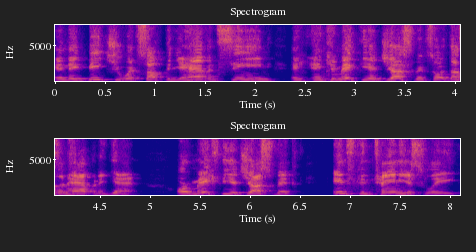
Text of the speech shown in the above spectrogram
and they beat you with something you haven't seen and, and, can make the adjustment so it doesn't happen again or makes the adjustment instantaneously.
